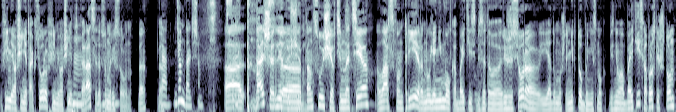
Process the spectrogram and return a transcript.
В фильме вообще нет актеров, в фильме вообще нет декораций, это все нарисовано, да? Да, идем дальше. А, дальше это Следующее. «Танцующая в темноте» Ларс фон Триер. Ну, я не мог обойтись без этого режиссера, и я думаю, что никто бы не смог без него обойтись. Вопрос лишь в том,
